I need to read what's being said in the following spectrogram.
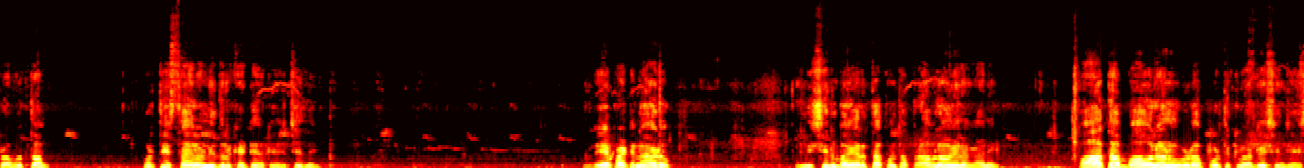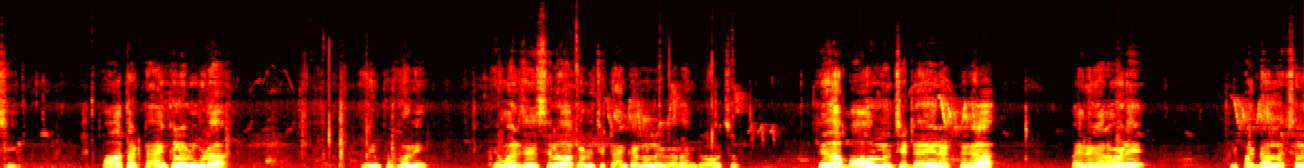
ప్రభుత్వం పూర్తి స్థాయిలో నిధులు కేటాయించింది రేపటి నాడు మిషన్ భగీరథ కొంత ప్రాబ్లం అయినా కానీ పాత బావులను కూడా పూర్తి క్లోరినేషన్ చేసి పాత ట్యాంకులను కూడా నింపుకొని ఎమర్జెన్సీలో అక్కడ నుంచి ట్యాంకర్లలో ఇవ్వడానికి కావచ్చు లేదా బావుల నుంచి డైరెక్ట్గా పైన కనబడే ఈ పద్నాలుగు లక్షల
